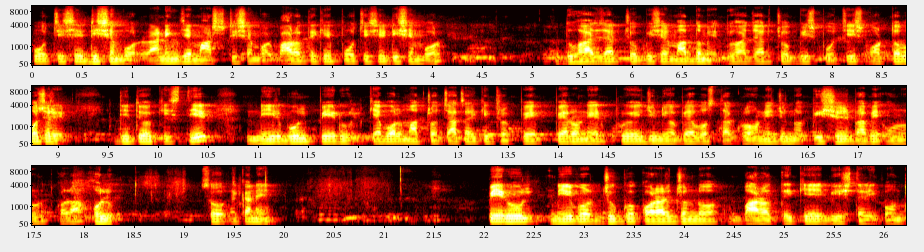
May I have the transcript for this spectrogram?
পঁচিশে ডিসেম্বর, রানিং যে মাস ডিসেম্বর, বারো থেকে পঁচিশে ডিসেম্বর দু হাজার চব্বিশের মাধ্যমে দু হাজার চব্বিশ পঁচিশ অর্থ বছরের দ্বিতীয় কিস্তির নির্ভুল পেরুল, কেবলমাত্র যাচাইকৃত প্রেরণের প্রয়োজনীয় ব্যবস্থা গ্রহণের জন্য বিশেষভাবে অনুরোধ করা হলো। সো এখানে পেরুল নির্ভরযোগ্য করার জন্য বারো থেকে বিশ তারিখ পর্যন্ত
